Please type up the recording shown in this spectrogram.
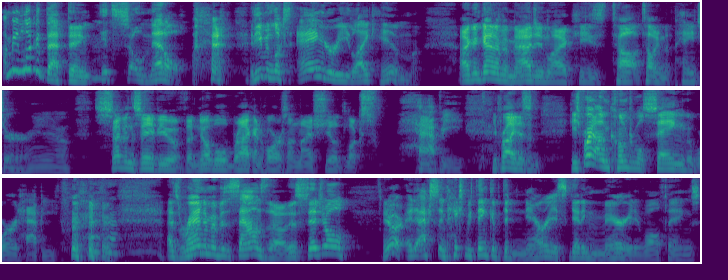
I mean, look at that thing. It's so metal. it even looks angry like him. I can kind of imagine like he's telling the painter, you know, seven save you if the noble Bracken horse on my shield looks happy. He probably doesn't. He's probably uncomfortable saying the word happy. as random as it sounds, though, this sigil, you know, it actually makes me think of Daenerys getting married of all things.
